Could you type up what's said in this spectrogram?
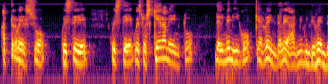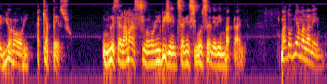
attraverso queste, queste, questo schieramento del nemico che rende le armi, quindi rende gli onori a chi ha perso. Quindi questa è la massima onorificenza che si possa avere in battaglia. Ma torniamo alla Nembo.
